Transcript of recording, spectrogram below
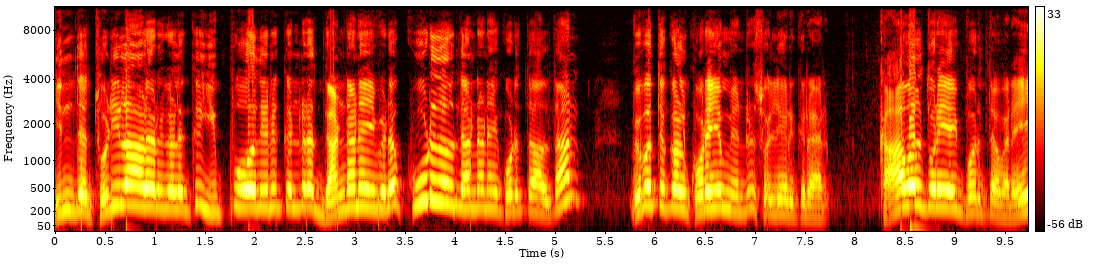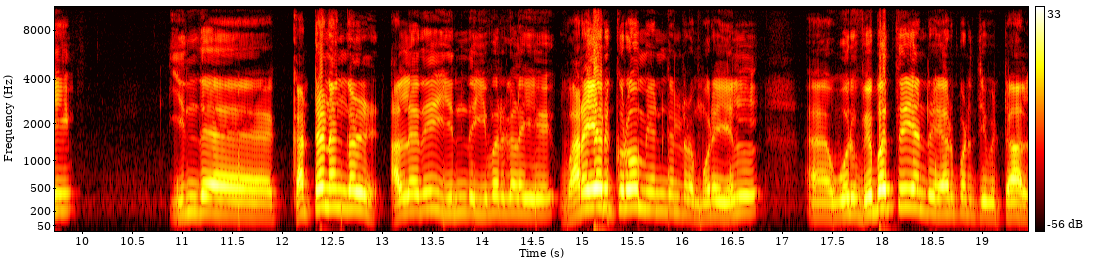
இந்த தொழிலாளர்களுக்கு இப்போது இருக்கின்ற தண்டனை விட கூடுதல் தண்டனை கொடுத்தால்தான் விபத்துக்கள் குறையும் என்று சொல்லியிருக்கிறார். காவல்துறையை பொறுத்தவரை இந்த கட்டணங்கள் அல்லது இந்த இவர்களை வரையறுக்கிறோம் என்கின்ற முறையில் ஒரு விபத்து என்று ஏற்படுத்திவிட்டால்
